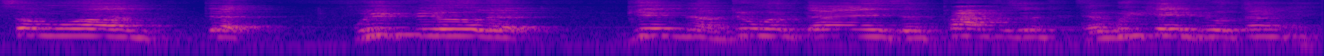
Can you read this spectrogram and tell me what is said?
someone that we feel that getting or doing things and practicing and we can't do a thing.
